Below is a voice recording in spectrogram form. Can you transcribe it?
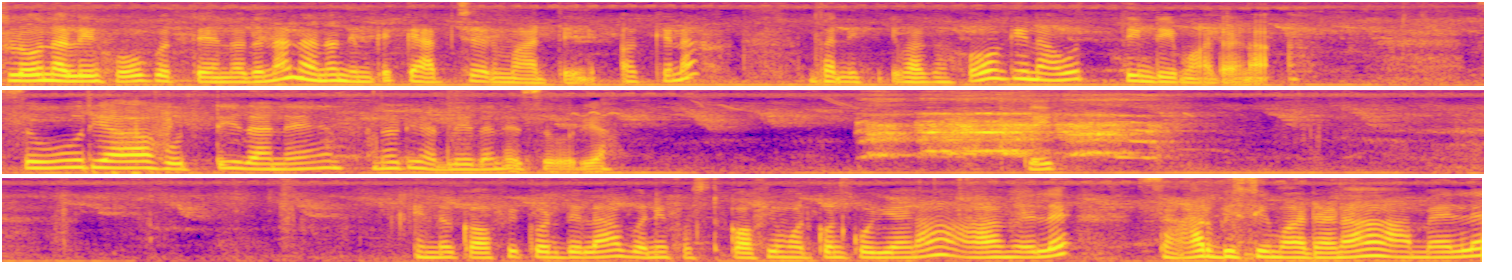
ಫ್ಲೋನಲ್ಲಿ ಹೋಗುತ್ತೆ ಅನ್ನೋದನ್ನು ನಾನು ನಿಮಗೆ ಕ್ಯಾಪ್ಚರ್ ಮಾಡ್ತೀನಿ. ಓಕೆನಾ ಬನ್ನಿ, ಇವಾಗ ಹೋಗಿ ನಾವು ತಿಂಡಿ ಮಾಡೋಣ. ಸೂರ್ಯ ಹುಟ್ಟಿದ್ದಾನೆ ನೋಡಿ ಅಲ್ಲಿದ್ದಾನೆ ಸೂರ್ಯ. ಇನ್ನು ಕಾಫಿ ಕೊಡ್ದಿಲ್ಲ. ಬನ್ನಿ ಫಸ್ಟ್ ಕಾಫಿ ಮಾಡ್ಕೊಂಡು ಕುಡಿಯೋಣ. ಆಮೇಲೆ ಸಾರು ಬಿಸಿ ಮಾಡೋಣ. ಆಮೇಲೆ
